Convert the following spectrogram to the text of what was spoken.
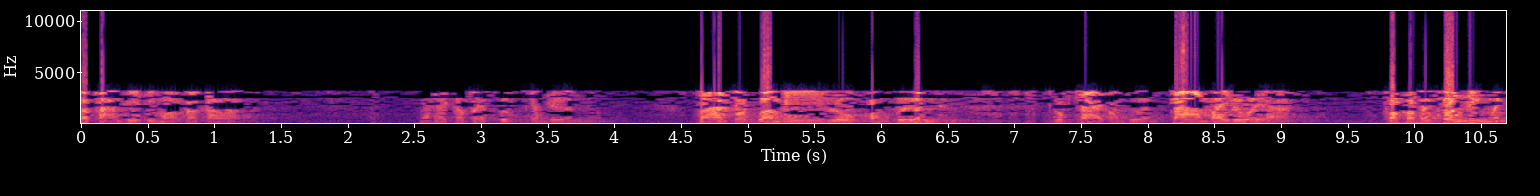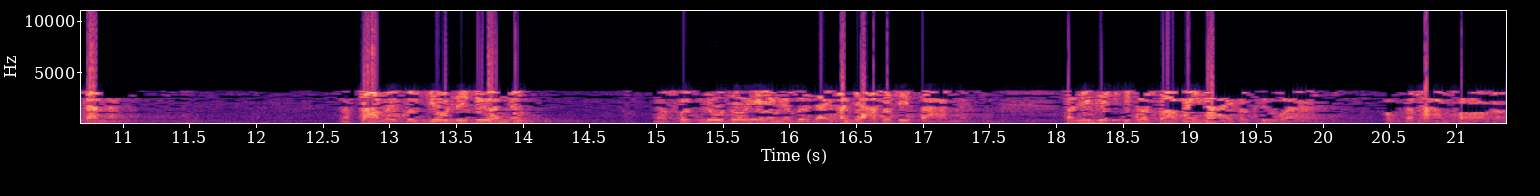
สถานที่ที่เหมาะกับเขามาให้เขาไปฝึกกันเดือนปรากฏว่ามีลูกของเพื่อน ลูกชายของเพื่อน ตามไปด้วยอะ เพราะเขาเป็นคนนิ่งเหมือนกันนะตามไปฝึกอยู่ได้เดือนหนึ่งฝึกดูตัวเองเนี่ยเพื่อได้ปัญญาตัวที่สามเนี่ย ตอนนี้วิธีทดสอบง่ายๆก็คือว่า ผมก็ถามพ่อเขา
